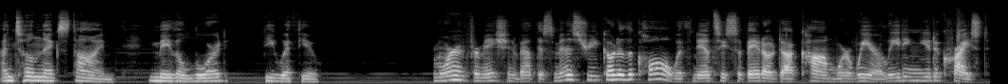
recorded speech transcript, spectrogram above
Until next time, may the Lord be with you. For more information about this ministry, go to the call with where we are leading you to Christ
